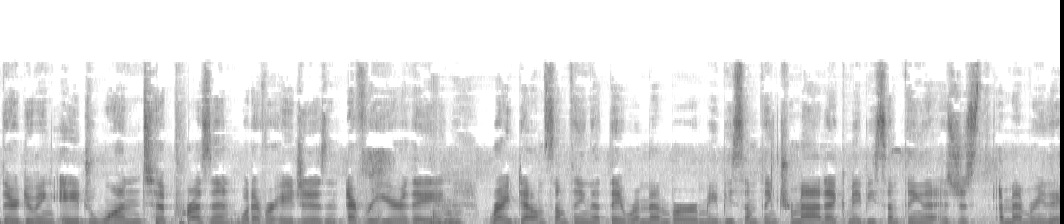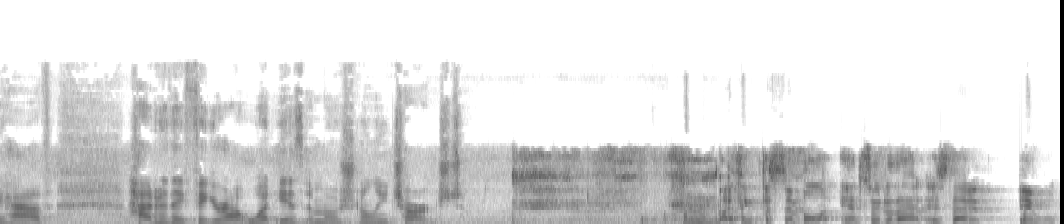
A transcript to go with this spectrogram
they're doing age one to present, whatever age it is, and every year they mm-hmm. write down something that they remember, maybe something traumatic, maybe something that is just a memory they have. How do they figure out what is emotionally charged? Hmm, I think the simple answer to that is that it, it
